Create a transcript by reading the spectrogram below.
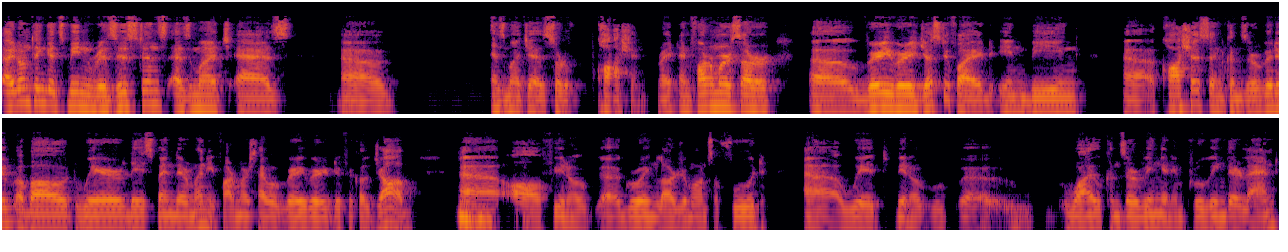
I don't think it's been resistance as much as uh, as much as sort of caution, right? And farmers are uh, very, very justified in being uh, cautious and conservative about where they spend their money. Farmers have a very, very difficult job uh, mm-hmm. of, you know, uh, growing large amounts of food uh, with, you know, while conserving and improving their land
